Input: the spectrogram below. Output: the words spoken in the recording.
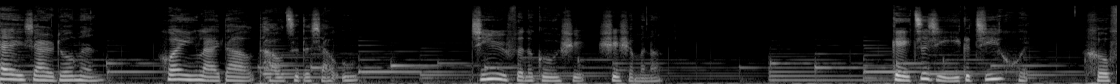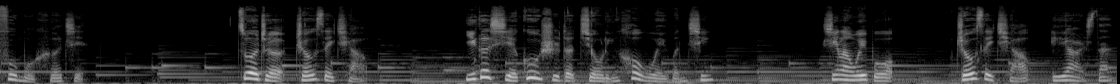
嘿，小耳朵们，欢迎来到桃子的小屋。今日份的故事是什么呢？给自己一个机会，和父母和解。作者周 C 乔，一个写故事的九零后伪文青。新浪微博：周 C 乔一二三。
